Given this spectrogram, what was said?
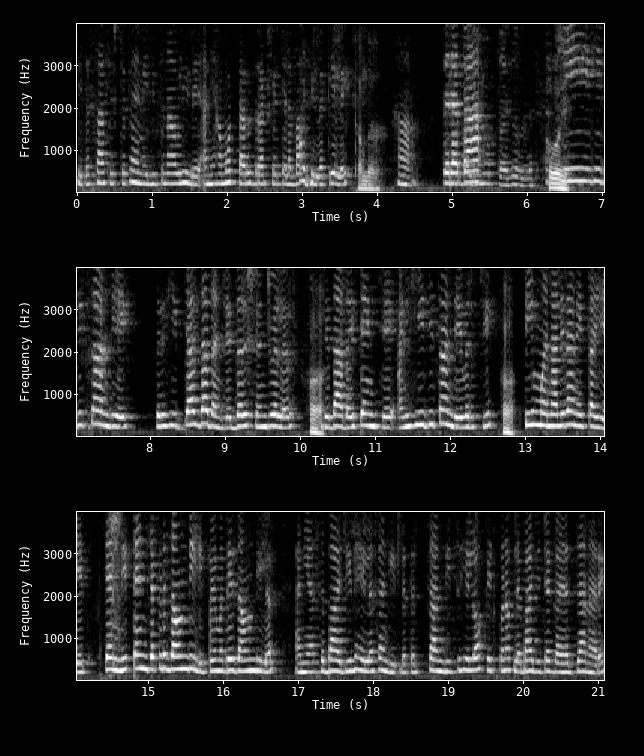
तिथं सासष्ट फॅमिलीचं नाव लिहिले आणि हा मोठा रुद्राक्ष आहे त्याला बाजीला केले थांब जरा. हा. तर आता मोठं आहे सगळ्यात. होय. ही ही जी चांदी आहे तर ही त्याच दादांचे दर्शन ज्वेलर्स हा. जे दादा आहेत त्यांचे आणि ही जी चांदी आहे वरची हा. ती मनाली राणेताई आहेत. त्यांनी त्यांच्याकडे जाऊन दिली मध्ये जाऊन दिलं आणि असं बाजी लिहायला सांगितलं. तर चांदीचं हे लॉकेट पण आपल्या बाजीच्या गळ्यात जाणार आहे.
